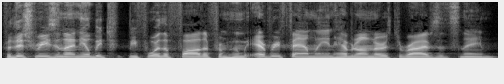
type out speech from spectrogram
for this reason, I kneel before the Father, from whom every family in heaven and on earth derives its name.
